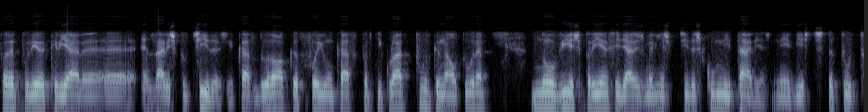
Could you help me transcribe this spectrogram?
para poder criar uh, as áreas protegidas. E o caso do Roca foi um caso particular porque na altura não havia experiência de áreas marinhas protegidas comunitárias, nem havia este estatuto.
